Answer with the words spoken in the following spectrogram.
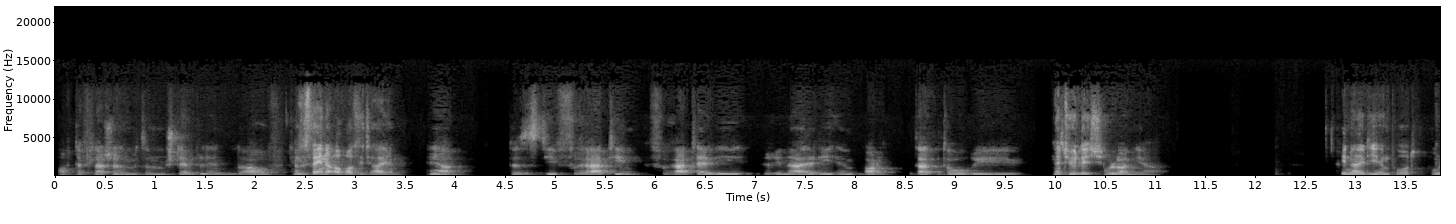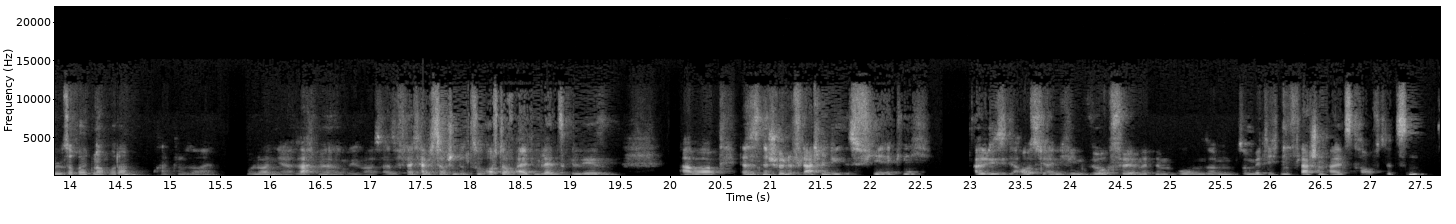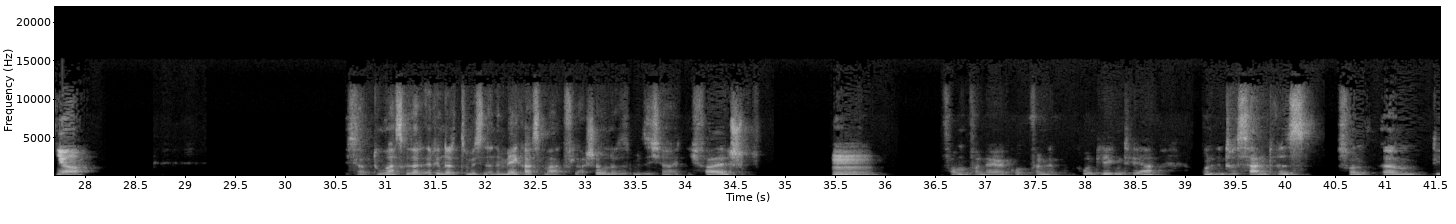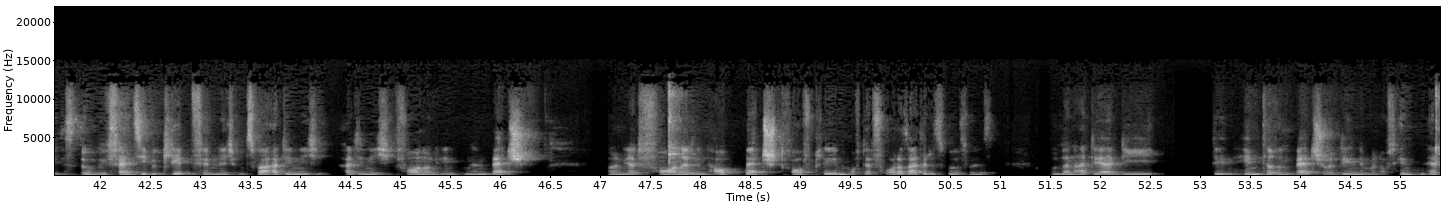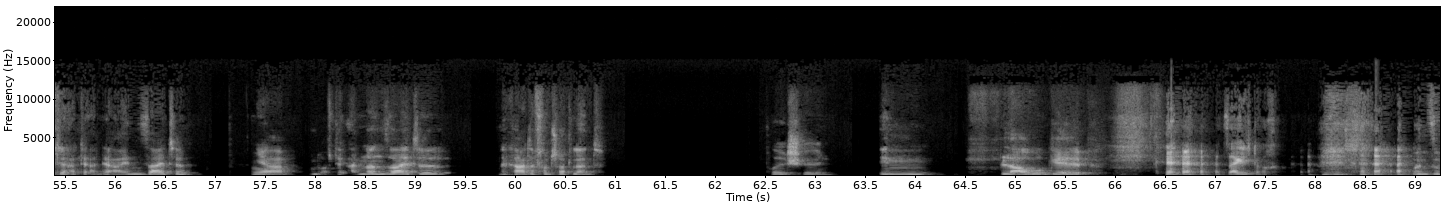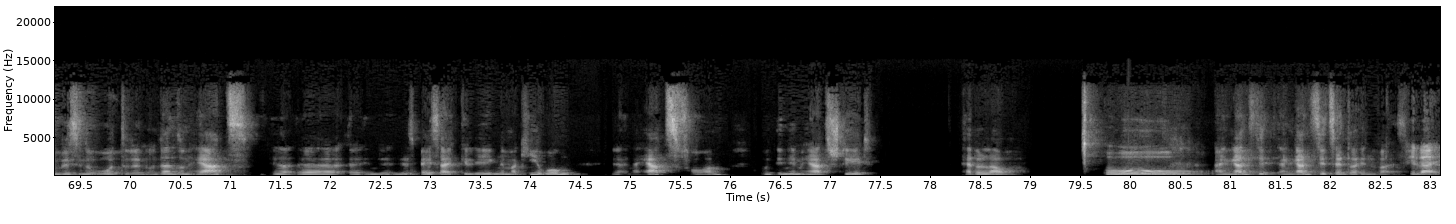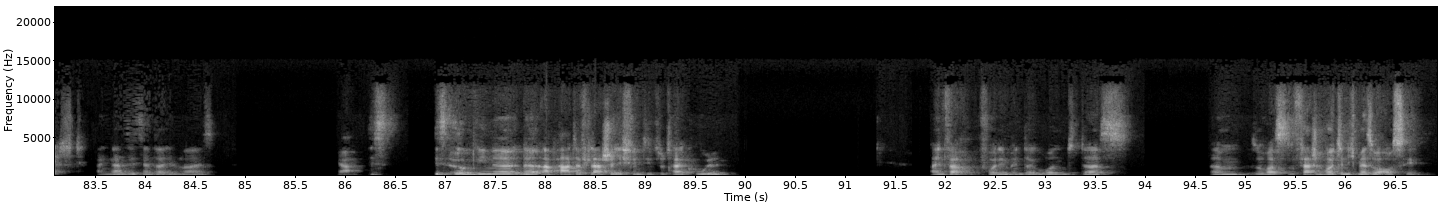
auf der Flasche mit so einem Stempel hinten drauf. Die Also ist deine auch aus Italien? Ja, das ist die Frati, Fratelli Rinaldi Importatori Natürlich. Bologna. Rinaldi-Import. Gibt's doch heute noch, oder? Kann schon sein. Bologna, sagt mir irgendwie was. Also vielleicht habe ich es auch schon zu oft auf alten Blends gelesen. Aber das ist eine schöne Flasche, die ist viereckig. Also die sieht aus wie eigentlich wie ein Würfel mit einem oben so einem so mittigen Flaschenhals drauf sitzen. Ja. Ich glaube, du hast gesagt, erinnert so ein bisschen an eine Makers Mark Flasche und das ist mit Sicherheit nicht falsch. Hm. vom, von der, von der grundlegend her. Und interessant ist, von, ähm, die ist irgendwie fancy beklebt, finde ich. Und zwar hat die nicht, hat die nicht vorne und hinten einen Badge, sondern die hat vorne den Hauptbadge draufkleben auf der Vorderseite des Würfels. Und dann hat der die, den hinteren Badge oder den, den man auf hinten hätte, hat er an der einen Seite. Ja. Und auf der anderen Seite eine Karte von Schottland. Voll schön. In blau-gelb. Sag ich doch. und so ein bisschen rot drin. Und dann so ein Herz äh, in, in der Space-Side gelegen, eine Markierung in einer Herzform. Und in dem Herz steht Lauer. Oh. Ein ganz, ein ganz dezenter Hinweis. Vielleicht. Ein ganz dezenter Hinweis. Ja, ist, ist irgendwie eine, eine aparte Flasche. Ich finde die total cool. Einfach vor dem Hintergrund, dass ähm, sowas, so Flaschen heute nicht mehr so aussehen.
